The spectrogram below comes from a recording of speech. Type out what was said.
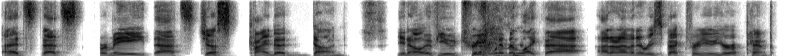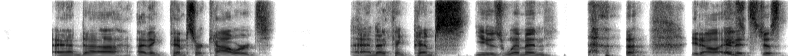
That's that's for me, that's just kind of done. You know, if you treat women like that, I don't have any respect for you. You're a pimp. And uh, I think pimps are cowards. And I think pimps use women. you know, and he's, it's just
